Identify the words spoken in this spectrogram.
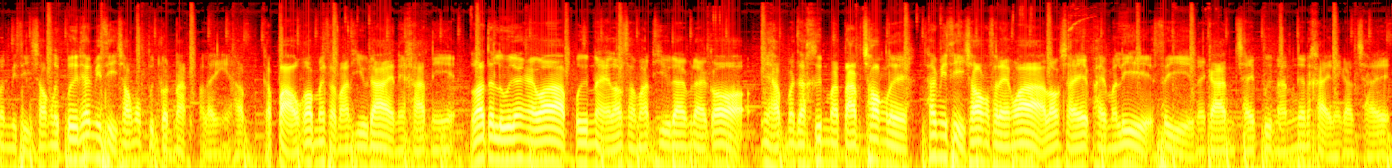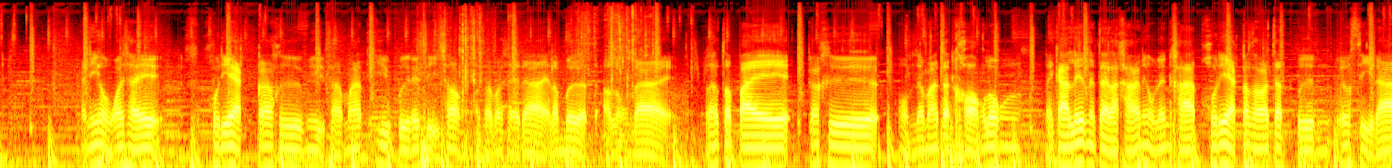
มันมี4ช่องหรือปืนที่มันมี4ช่องพวกปืนกลหนักอะไรอย่างเงี้ยครับกระเป๋าก็ไม่สามารถฮิ้วได้ในคาร์ดนี้ เราจะรู้ได้ไงว่าปืนไหนเราสามารถฮิ้วได้ไม่ได้ก็นี่ครับมันจะขึ้นมาตามช่องเลย ถ้ามี4ช่องแสดงว่าเราใช้ primary 4 ในการใช้ปืนนั้นเงื่อนไขในการใช้ อันนี้ผมก็ใช้ คดีแอคก็คือมีสามารถฮิวปืนได้สี่ช่องสามารถใช้ได้ระเบิดเอาลงได้ แล้วต่อไปก็คือผมจะมาจัดของลงในการเล่นในแต่ละครั้งที่ผมเล่นคาร์ดโคดีแอคก็สามารถจัดปืนเวลสี่ได้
